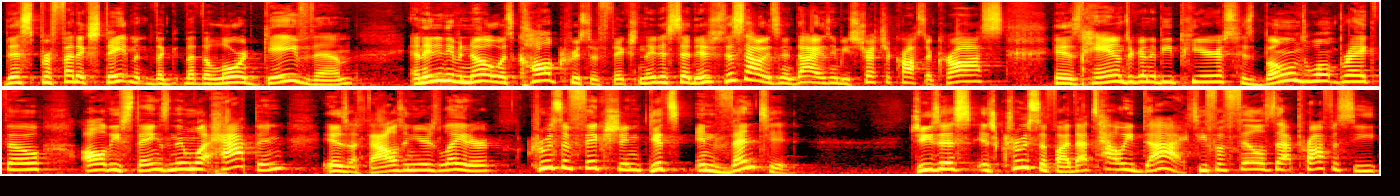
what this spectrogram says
this prophetic statement that the Lord gave them, and they didn't even know it was called crucifixion. They just said, This, is how he's going to die. He's going to be stretched across the cross. His hands are going to be pierced. His bones won't break, though. All these things. And then what happened is a thousand years later, crucifixion gets invented. Jesus is crucified. That's how he dies. He fulfills that prophecy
